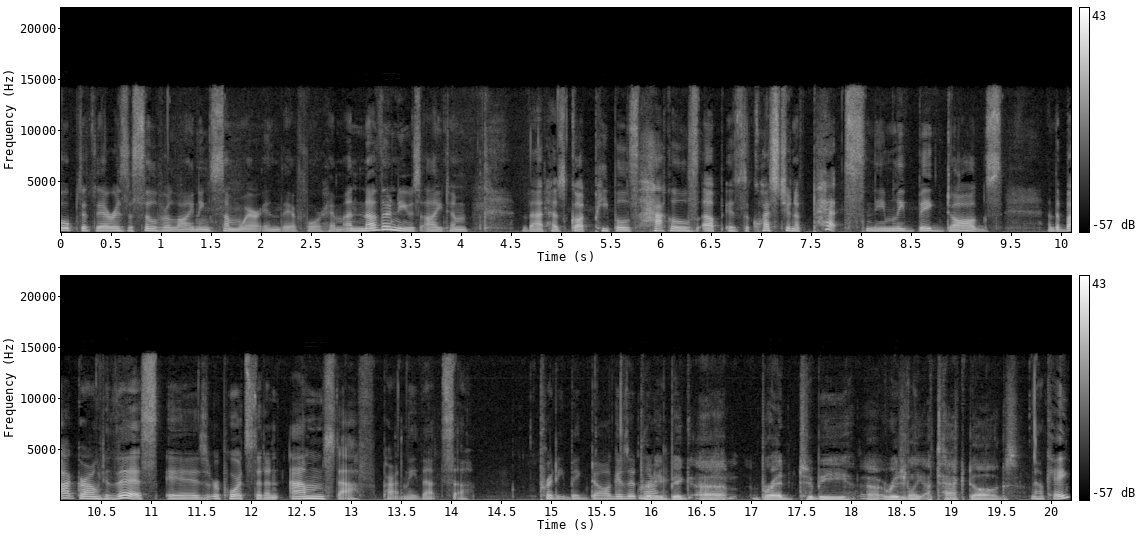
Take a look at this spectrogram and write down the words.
hope that there is a silver lining somewhere in there for him. Another news item that has got people's hackles up is the question of pets, namely big dogs. And the background to this is reports that an Amstaff, apparently that's a pretty big dog, is it, Mark? pretty big, uh, bred to be uh, originally attack dogs. Okay,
